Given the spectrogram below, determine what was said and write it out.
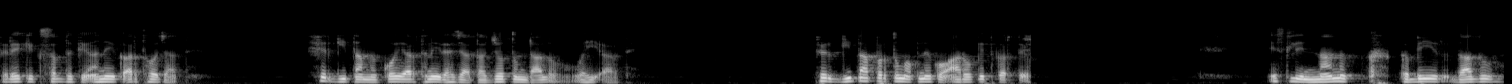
फिर एक एक शब्द के अनेक अर्थ हो जाते फिर गीता में कोई अर्थ नहीं रह जाता, जो तुम डालो, वही अर्थ है। फिर गीता पर तुम अपने को आरोपित करते हो। इसलिए नानक, कबीर, दादू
